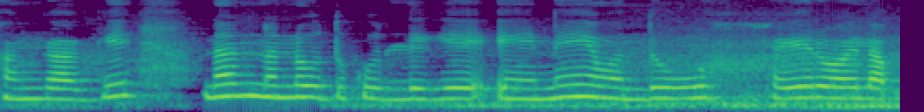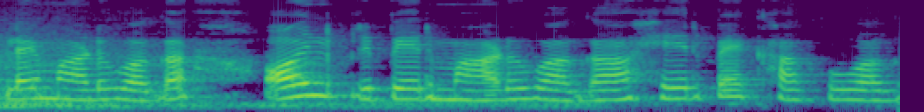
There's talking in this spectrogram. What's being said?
ಹಾಗಾಗಿ ನಾನು ನನ್ನ ಉದ್ದ ಕೂದಲಿಗೆ ಏನೇ ಒಂದು ಹೇರ್ ಆಯಿಲ್ ಅಪ್ಲೈ ಮಾಡುವಾಗ ಆಯಿಲ್ ಪ್ರಿಪೇರ್ ಮಾಡುವಾಗ, ಹೇರ್ ಪ್ಯಾಕ್ ಹಾಕುವಾಗ,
